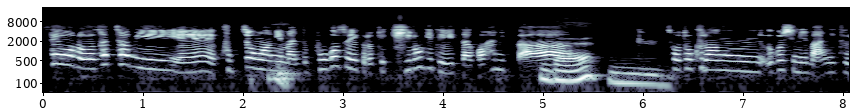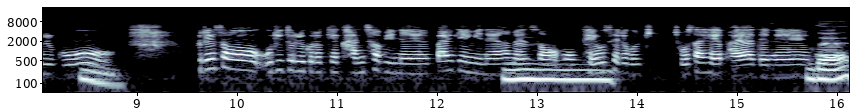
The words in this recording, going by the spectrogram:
세월호 사참위에 국정원이 음. 만든 보고서에 그렇게 기록이 돼 있다고 하니까 네. 음. 저도 그런 의구심이 많이 들고 음. 그래서 우리들을 그렇게 간첩이네 빨갱이네 하면서 음. 뭐 배우 세력을 기- 조사해 봐야 되네 뭐 네.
